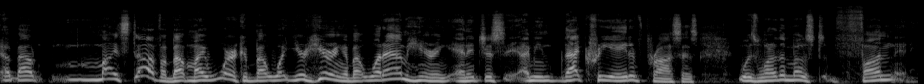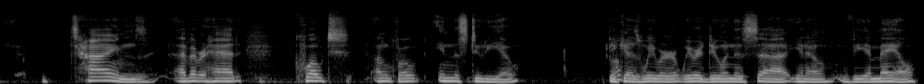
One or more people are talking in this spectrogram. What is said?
about my stuff about my work about what you're hearing about what i'm hearing. And it just i mean that creative process was one of the most fun times i've ever had quote unquote in the studio. Because we were we were doing this uh, you know via mail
